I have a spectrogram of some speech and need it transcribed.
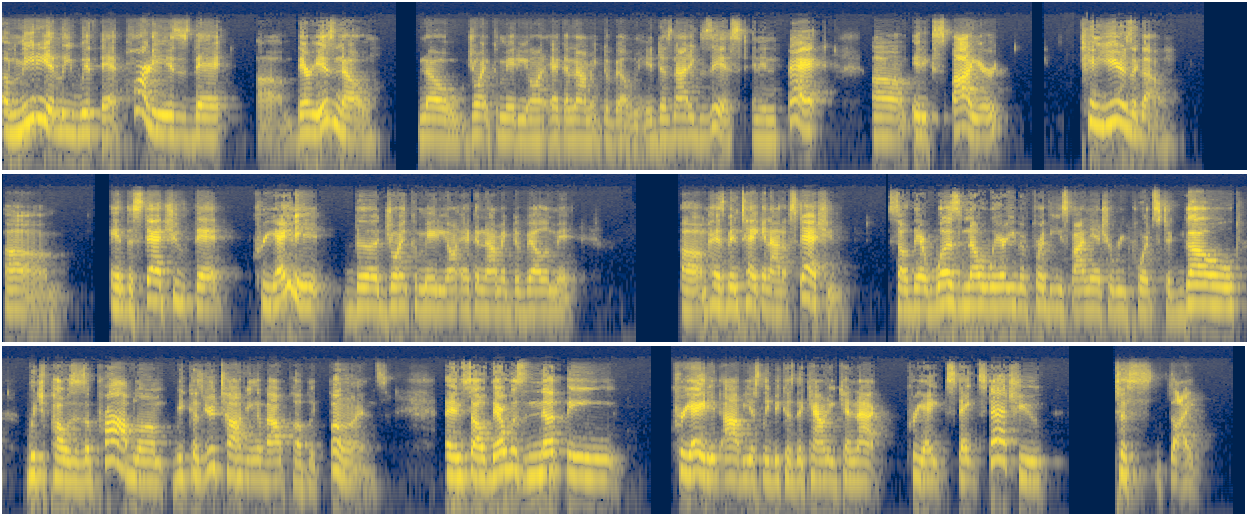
immediately with that party is that um, there is no no joint committee on economic development. It does not exist, and in fact, um, it expired ten years ago. Um, and the statute that created the Joint Committee on Economic Development um, has been taken out of statute. So there was nowhere even for these financial reports to go. which poses a problem because you're talking about public funds. And so there was nothing created, obviously, because the county cannot create state statute to like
